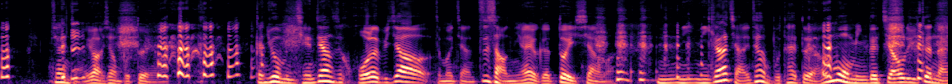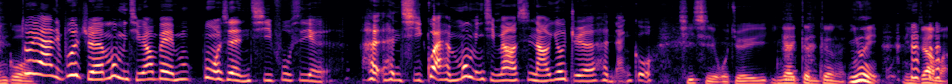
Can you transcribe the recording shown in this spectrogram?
这样讲又好像不对啊。感觉我们以前这样子活的比较 怎么讲？至少你还有个对象嘛。你你你刚刚讲的这样不太对啊，莫名的焦虑更难过。对啊，你不会觉得莫名其妙被陌生人欺负是件很很奇怪、很莫名其妙的事，然后又觉得很难过？其实我觉得应该更更，因为你知道吗？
